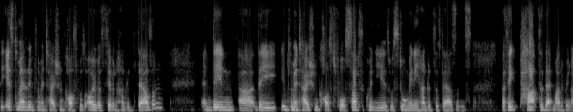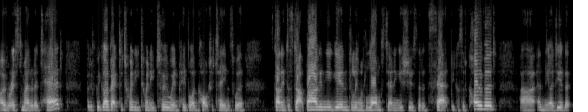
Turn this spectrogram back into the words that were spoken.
the estimated implementation cost was over 700,000. And then uh, the implementation cost for subsequent years was still many hundreds of thousands. I think parts of that might have been overestimated a tad. But if we go back to 2022, when people and culture teams were starting to start bargaining again, dealing with long-standing issues that had sat because of COVID, uh, and the idea that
